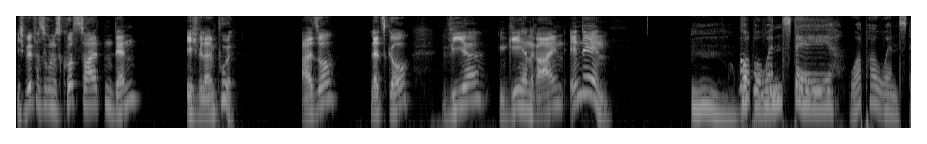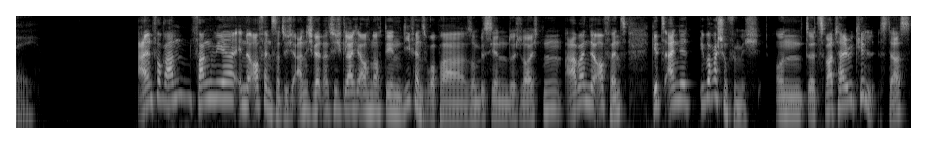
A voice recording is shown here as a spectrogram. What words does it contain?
Ich will versuchen, es kurz zu halten, denn ich will einen Pool. Also, let's go. Wir gehen rein in den Mm, Whopper Wednesday. Whopper Wednesday. Allen voran fangen wir in der Offense natürlich an. Ich werde natürlich gleich auch noch den Defense Whopper so ein bisschen durchleuchten. Aber in der Offense gibt es eine Überraschung für mich. Und äh, zwar Tyreek Hill ist das.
